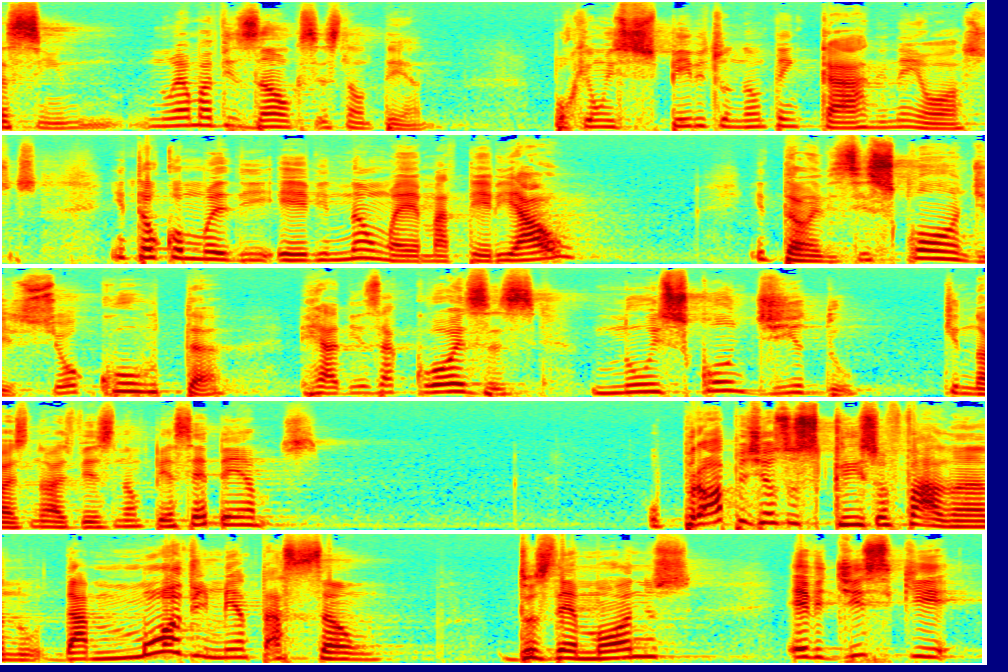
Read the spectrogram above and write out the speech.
assim: não é uma visão que vocês estão tendo, porque um espírito não tem carne nem ossos. Então, como ele, ele não é material, Então ele se esconde, se oculta, realiza coisas no escondido que nós, nós às vezes não percebemos. O próprio Jesus Cristo falando da movimentação dos demônios, ele disse que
